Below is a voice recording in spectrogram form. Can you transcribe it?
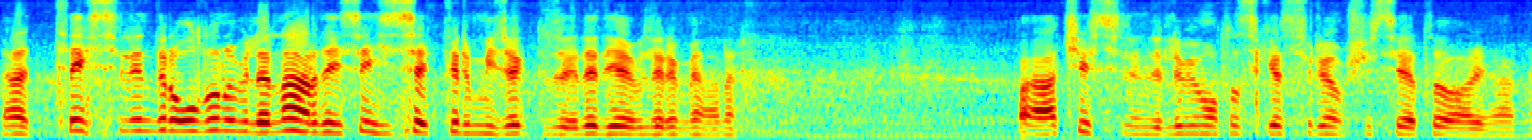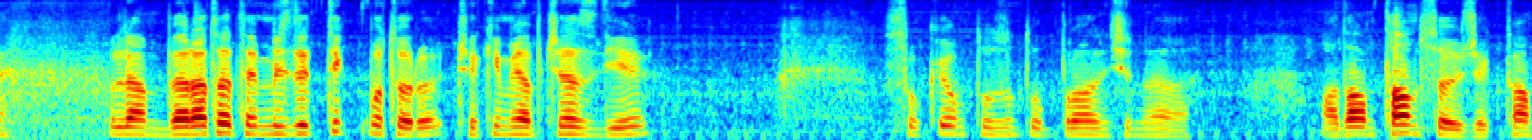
Yani tek silindir olduğunu bile neredeyse hissettirmeyecek düzeyde diyebilirim yani. Bayağı çift silindirli bir motosiklet sürüyormuş hissiyatı var yani. Ulan Berat'a temizlettik motoru çekim yapacağız diye. Sokuyorum tozun toprağın içine ha. Adam tam söyleyecek tam.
